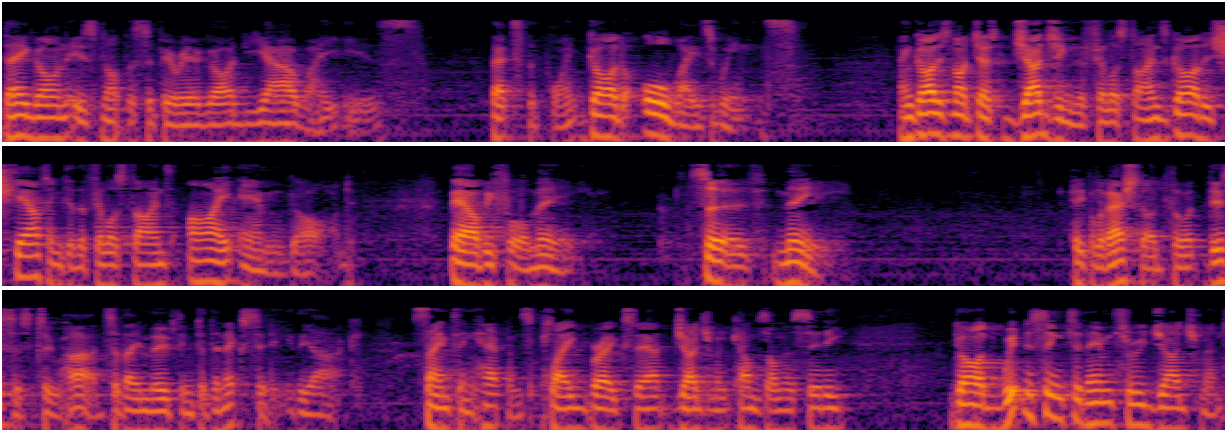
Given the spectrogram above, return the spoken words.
Dagon is not the superior God, Yahweh is. That's the point. God always wins. And God is not just judging the Philistines, God is shouting to the Philistines, I am God. Bow before me. Serve me. People of Ashdod thought this is too hard, so they moved him to the next city, the ark. Same thing happens. Plague breaks out, judgment comes on the city. God witnessing to them through judgment,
